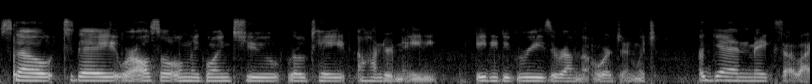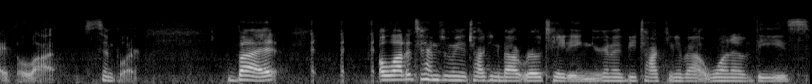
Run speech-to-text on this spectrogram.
So today we're also only going to rotate 180 80 degrees around the origin, which again makes our life a lot simpler. But a lot of times when you're talking about rotating, you're going to be talking about one of these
